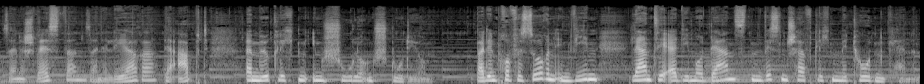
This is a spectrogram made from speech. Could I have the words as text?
Seine Schwestern, seine Lehrer, der Abt ermöglichten ihm Schule und Studium. Bei den Professoren in Wien lernte er die modernsten wissenschaftlichen Methoden kennen.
